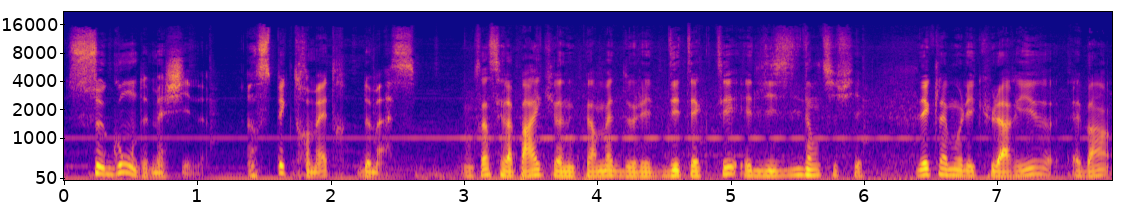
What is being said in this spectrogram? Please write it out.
seconde machine, un spectromètre de masse. Donc ça, c'est l'appareil qui va nous permettre de les détecter et de les identifier. Dès que la molécule arrive, eh ben,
